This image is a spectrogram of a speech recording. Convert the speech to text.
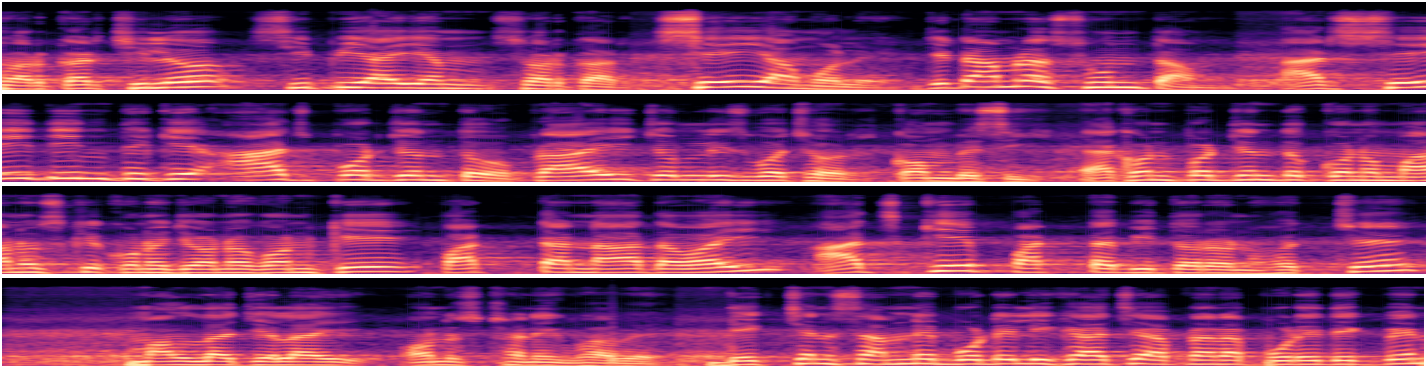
সরকার ছিল সিপিআইএম সরকার, সেই আমলে, যেটা আমরা শুনতাম। আর সেই দিন থেকে আজ পর্যন্ত প্রায় চল্লিশ বছর কম বেশি। এখন পর্যন্ত কোনো মানুষকে, কোনো জনগণকে পাট্টা না দেওয়াই আজকে পাট্টা বিতরণ হচ্ছে মালদা জেলায় আনুষ্ঠানিকভাবে। দেখছেন সামনে বোর্ডে লেখা আছে, আপনারা পড়ে দেখবেন।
